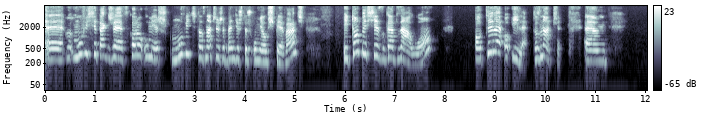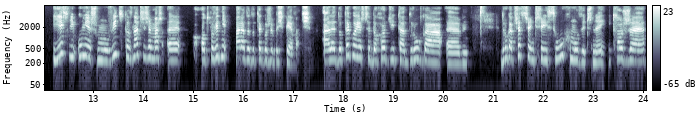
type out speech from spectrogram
E, mówi się tak, że skoro umiesz mówić, to znaczy, że będziesz też umiał śpiewać. I to by się zgadzało o tyle, o ile. To znaczy, jeśli umiesz mówić, to znaczy, że masz e, odpowiedni do tego, żeby śpiewać ale do tego jeszcze dochodzi ta druga, um, druga przestrzeń, czyli słuch muzyczny i to, że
